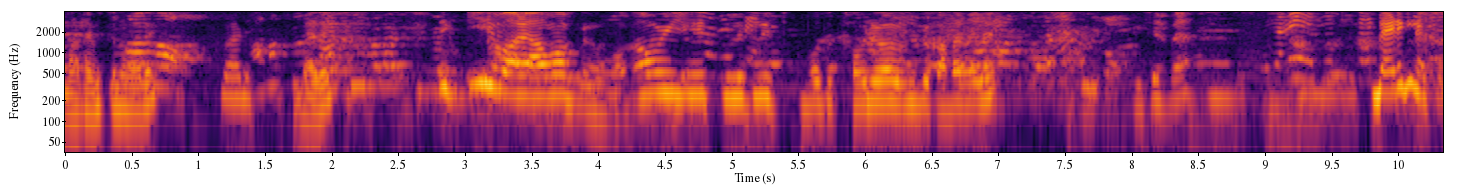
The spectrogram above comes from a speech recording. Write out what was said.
মাঠা ভিতরে মারে বাইরে কি মারে আমাক আমি এই তুলে তুলে বছর খাবারের কিন্তু কথা পেলে ব্যাটিং নাকি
